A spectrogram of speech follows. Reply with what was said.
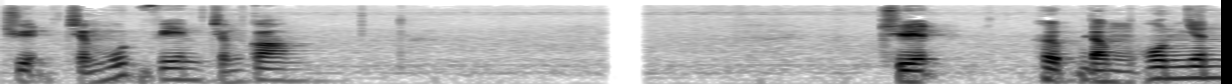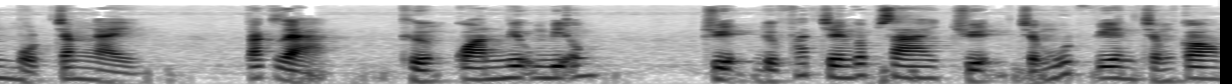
chuyện.mútvn.com Chuyện Hợp đồng hôn nhân 100 ngày Tác giả Thượng quan Miễu Miễu Chuyện được phát trên website chuyện.mútvn.com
